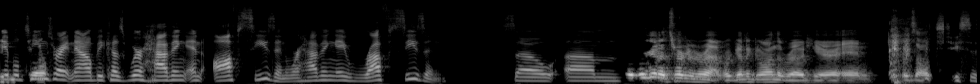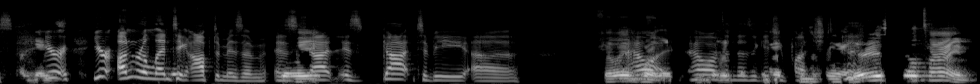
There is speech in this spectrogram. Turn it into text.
table teams right now because we're having an off season. We're having a rough season. So, um We're gonna turn it around. We're gonna go on the road here and get results Jesus. against your your unrelenting optimism has Really? got is got to be uh Philly and How, Portland. how often does it get you punched? There is still time.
